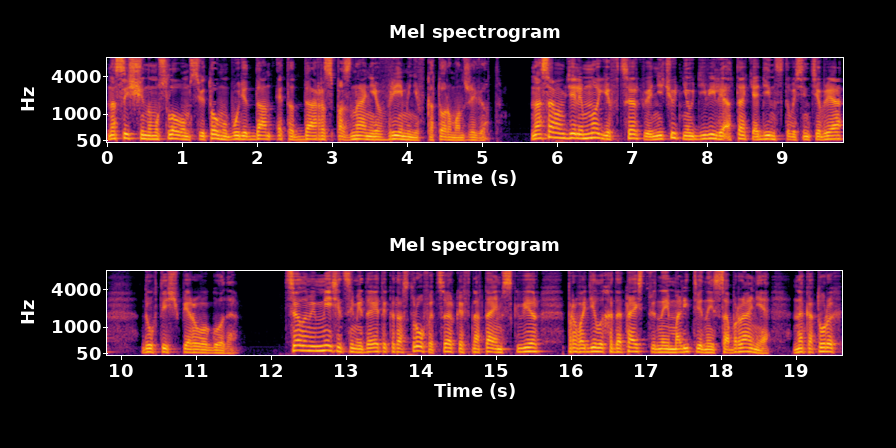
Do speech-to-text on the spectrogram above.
насыщенному Словом Святому будет дан этот дар распознания времени, в котором он живет. На самом деле многих в церкви ничуть не удивили атаки 11 сентября 2001 года. Целыми месяцами до этой катастрофы церковь на Таймс-сквер проводила ходатайственные молитвенные собрания, на которых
